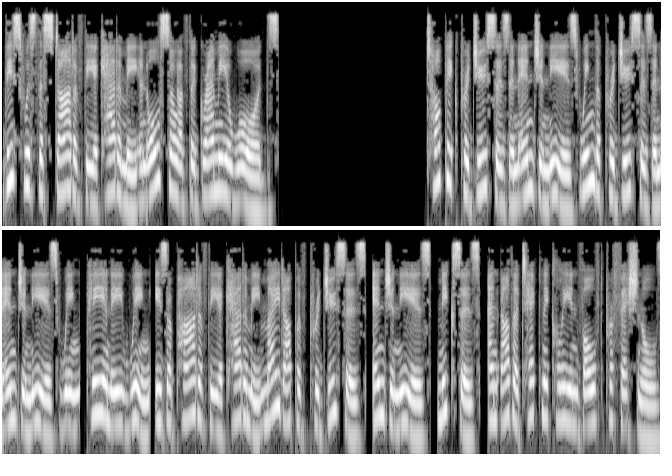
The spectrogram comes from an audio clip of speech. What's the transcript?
This was the start of the Academy and also of the Grammy Awards. Topic producers and engineers Wing The Producers and Engineers Wing, P&E wing is a part of the Academy made up of producers, engineers, mixers, and other technically involved professionals.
